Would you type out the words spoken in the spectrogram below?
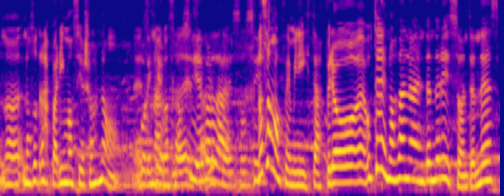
no- nosotras parimos y ellos no. Es Por una ejemplo, cosa de sí, esa, es verdad ¿viste? eso, sí. No somos feministas, pero eh, ustedes nos dan a entender eso, ¿entendés?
